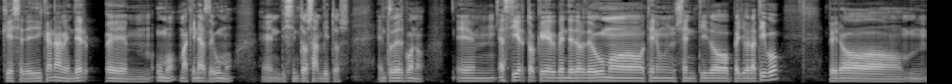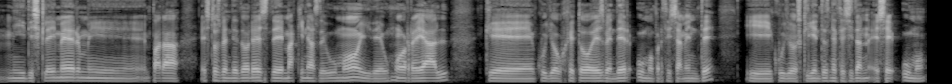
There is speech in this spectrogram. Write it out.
que se dedican a vender em, humo, máquinas de humo, en distintos ámbitos. Entonces, bueno, em, es cierto que vendedor de humo tiene un sentido peyorativo, pero mm, mi disclaimer para estos vendedores de máquinas de humo y de humo real, que, cuyo objeto es vender humo precisamente y cuyos clientes necesitan ese humo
